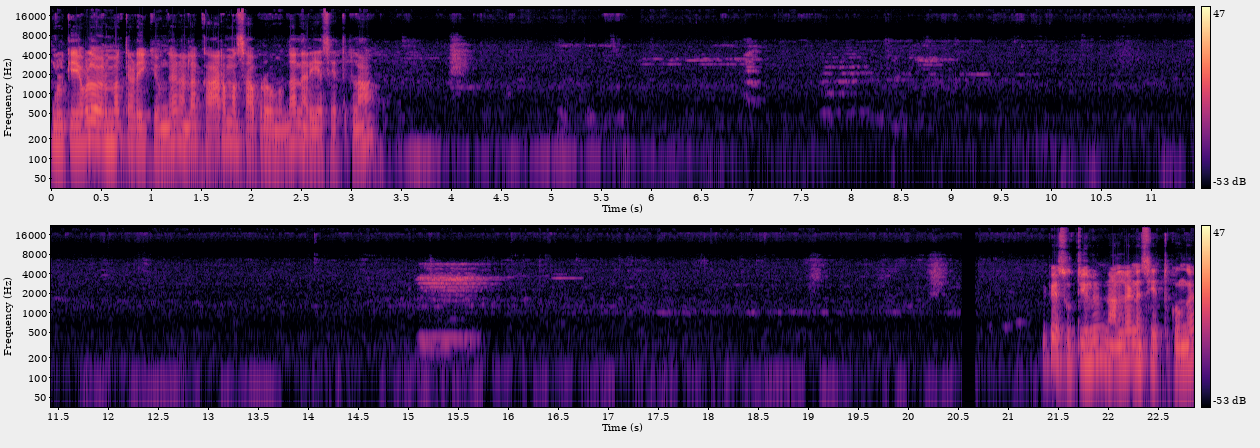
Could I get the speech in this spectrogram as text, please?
உங்களுக்கு எவ்வளோ வேணுமோ கிடைக்குங்க. நல்லா காரமாக சாப்பிட்றவங்க தான் நிறையா சேர்த்துக்கலாம். இப்போ சுற்றிலும் நல்லெண்ணெய் சேர்த்துக்கோங்க.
